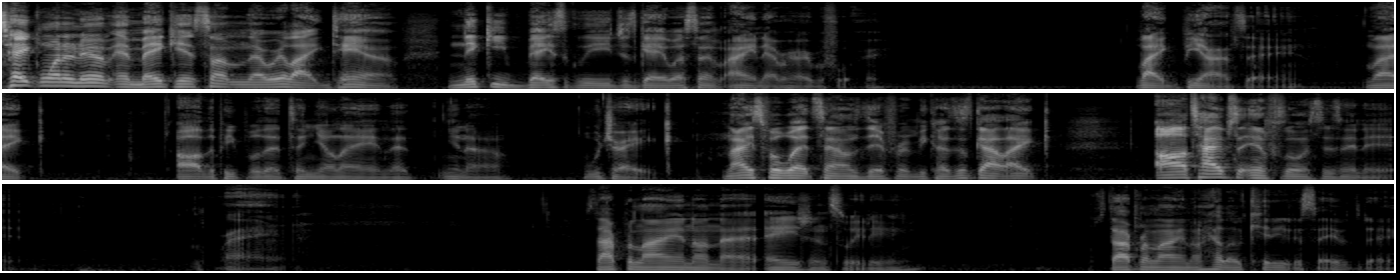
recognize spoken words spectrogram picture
take one of them and make it something that we're like, damn. Nicki basically just gave us something I ain't never heard before. Like Beyonce, like all the people that's in your lane that you know Drake. Nice for what sounds different because it's got like all types of influences in it. Right. Stop relying on that Asian sweetie. Stop relying on Hello Kitty to save the day.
